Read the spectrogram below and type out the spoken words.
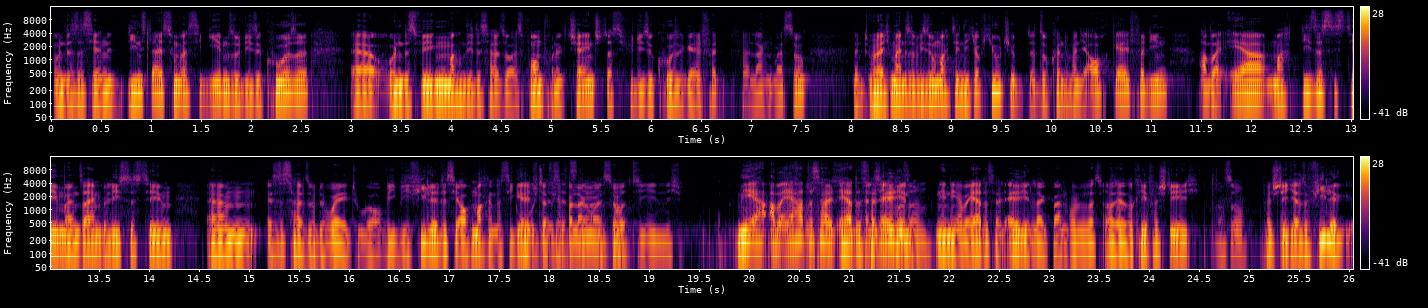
Und das ist ja eine Dienstleistung, was sie geben, so diese Kurse. Äh, und deswegen machen sie das halt so als Form von Exchange, dass sie für diese Kurse Geld ver verlangen, weißt du? Oder ich meine, sowieso macht ihr nicht auf YouTube, so könnte man ja auch Geld verdienen, aber er macht dieses System, weil in seinem Beliefssystem ähm, ist es halt so the way to go, wie, wie viele das ja auch machen, dass sie Geld Gut, dafür verlangen, weißt du? Die nicht. Nee, er- aber er hat das halt, er hat das halt Alien. Nee, nee, aber er hat das halt Alien-like beantwortet. Das war Also. okay, verstehe ich. Achso. Verstehe ich. Also viele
